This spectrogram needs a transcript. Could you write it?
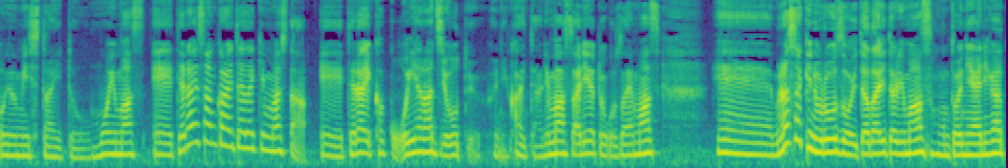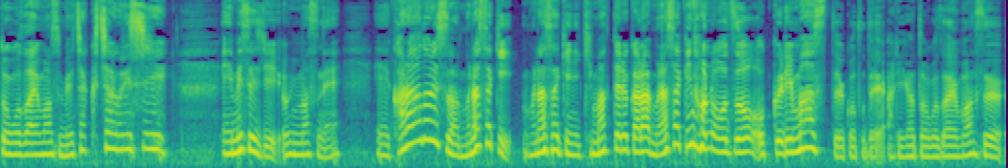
お読みしたいと思います。えー、寺井さんからいただきました。えー、寺井過去親ラジオというふうに書いてあります。ありがとうございます。えー、紫のローズをいただいております。本当にありがとうございます。めちゃくちゃ嬉しい。えー、メッセージ読みますね。えー、カラードレスは紫。紫に決まってるから紫のローズを送ります。ということで、ありがとうございます。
